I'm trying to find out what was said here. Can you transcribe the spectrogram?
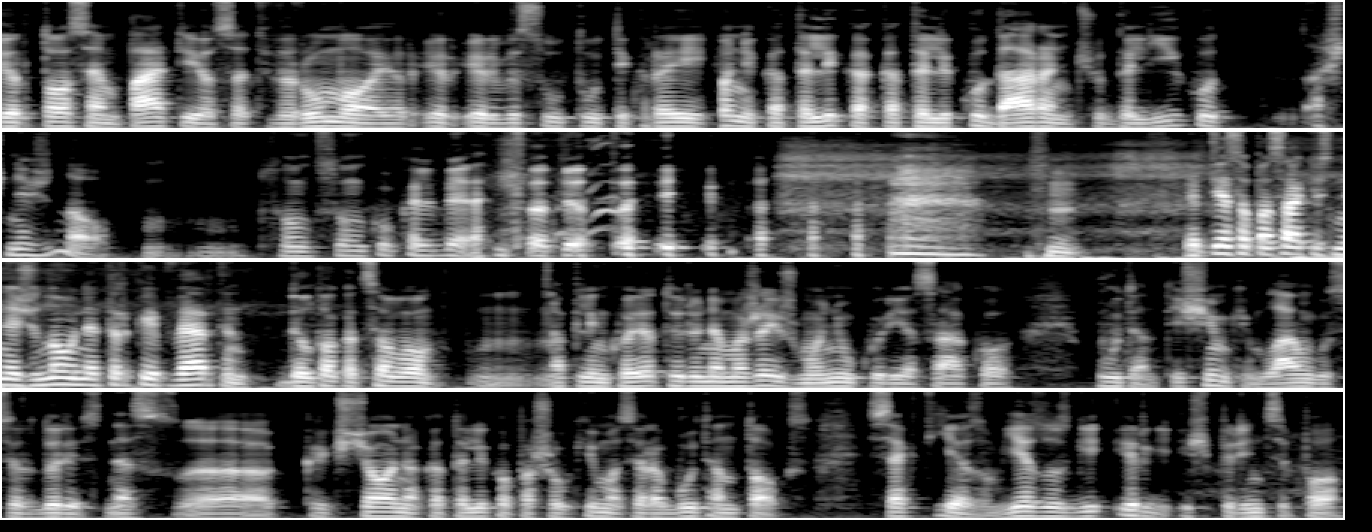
ir tos empatijos, atvirumo ir, ir, ir visų tų tikrai kataliką kataliku darančių dalykų, aš nežinau. Sunku, sunku kalbėti apie tai. Ir tiesą pasakius, nežinau net ir kaip vertinti, dėl to, kad savo mm, aplinkoje turiu nemažai žmonių, kurie sako, būtent išimkim langus ir duris, nes uh, krikščionio kataliko pašaukimas yra būtent toks - sekti Jėzum. Jėzusgi irgi iš principo,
